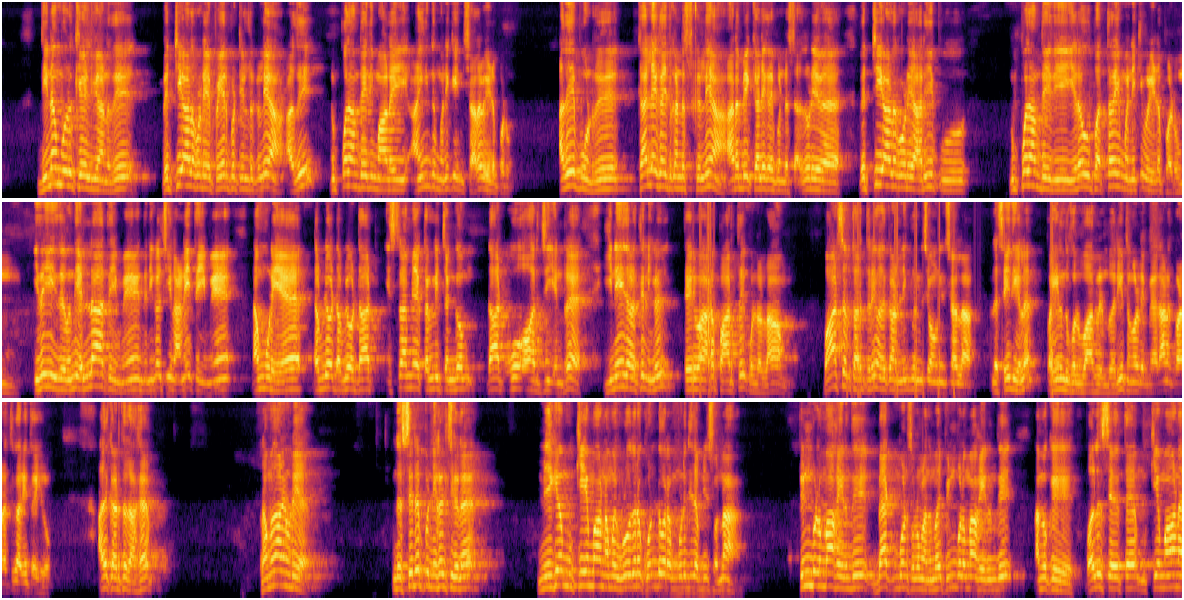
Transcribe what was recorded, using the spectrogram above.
தினம் ஒரு கேள்வியானது வெற்றியாளர்களுடைய பெயர் பட்டியல் இருக்கு இல்லையா? அது முப்பதாம் தேதி மாலை ஐந்து மணிக்கு இன்ஷால வெளியிடப்படும். அதே போன்று கேலியோகிராஃபி கண்டஸ்ட் இல்லையா? அரபிக் கேலியோகிராஃபி கண்டஸ்ட் அதனுடைய வெற்றியாளர்களுடைய அறிவிப்பு முப்பதாம் தேதி இரவு பத்தரை மணிக்கு வெளியிடப்படும். இதை இது வந்து எல்லாத்தையுமே இந்த நிகழ்ச்சிகள் அனைத்தையுமே நம்முடைய டபிள்யூ டபிள்யூ டாட் இஸ்லாமிய கல்வி சங்கம் டாட் ஓஆர்ஜி என்ற இணையதளத்தில் நீங்கள் தெளிவாக பார்த்து கொள்ளலாம். வாட்ஸ்அப் தரத்திலையும் அதுக்கான லிங்க் இருந்துச்சு அவங்க இன்ஷால்லா அந்த செய்திகளை பகிர்ந்து கொள்வார்கள் என்பதையும் தங்களுடைய மேலான கவனத்துக்கு அறிய தருகிறோம். அதுக்கு அடுத்ததாக ரமதானினுடைய இந்த சிறப்பு நிகழ்ச்சிகளை மிக முக்கியமாக நம்ம இவ்வளோ தூரம் கொண்டு வர முடிஞ்சுது அப்படின்னு சொன்னால் பின்புலமாக இருந்து பேக் போன் சொல்லுவோம் அந்த மாதிரி பின்புலமாக இருந்து நமக்கு வலு சேர்த்த முக்கியமான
